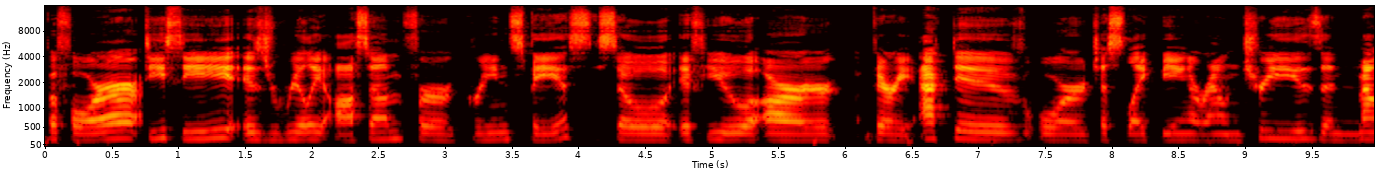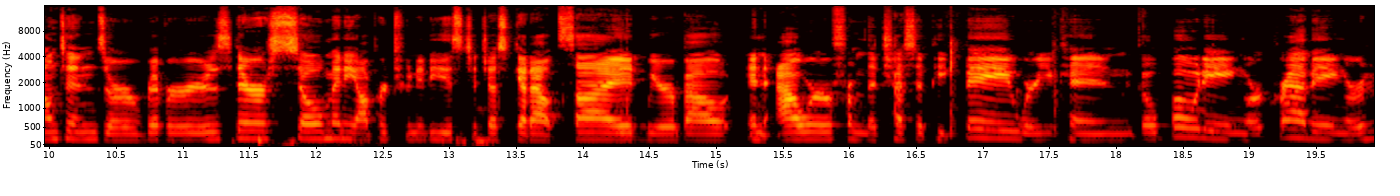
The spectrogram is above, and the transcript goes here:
before. DC is really awesome for green space. So if you are very active or just like being around trees and mountains or rivers. There are so many opportunities to just get outside. We're about an hour from the Chesapeake Bay where you can go boating or crabbing or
